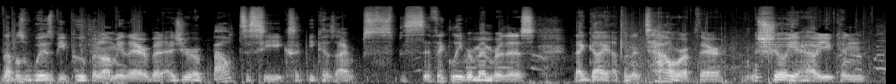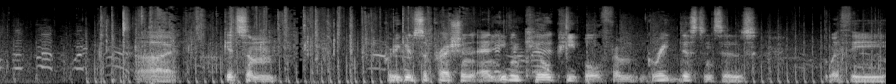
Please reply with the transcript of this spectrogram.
that was Wisby pooping on me there, but as you're about to see, because I specifically remember this, that guy up in the tower up there, I'm going to show you how you can uh, get some pretty good suppression and even kill people from great distances with the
